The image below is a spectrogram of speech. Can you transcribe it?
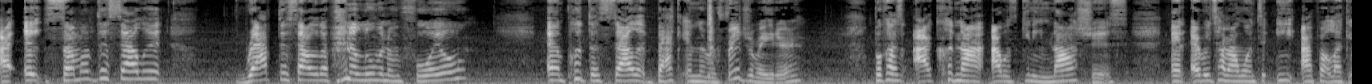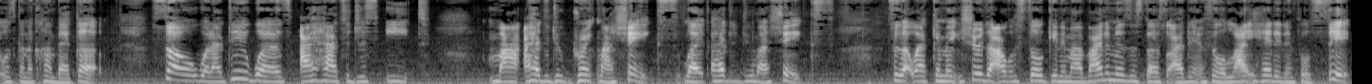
I ate some of the salad, wrapped the salad up in aluminum foil, and put the salad back in the refrigerator because I could not, I was getting nauseous. And every time I went to eat, I felt like it was going to come back up. So what I did was I had to just eat my I had to do drink my shakes. Like I had to do my shakes so that way I can make sure that I was still getting my vitamins and stuff so I didn't feel lightheaded and feel sick.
